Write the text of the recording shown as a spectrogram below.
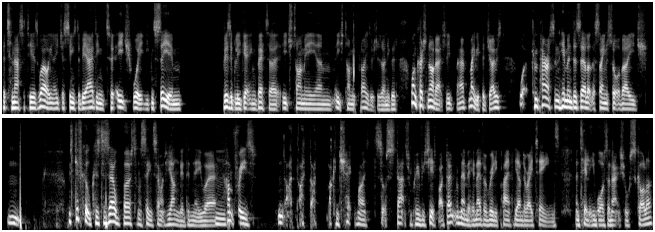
the tenacity as well. You know, he just seems to be adding to each week. You can see him visibly getting better each time he um, each time he plays, which is only good. One question I'd actually have, maybe for Joe's, what comparison him and Dozzell at the same sort of age? Mm. It's difficult because Dozzell burst on the scene so much younger, didn't he? Where mm. Humphreys, I, I, I, can check my sort of stats from previous years, but I don't remember him ever really playing for the under 18s until he was an actual scholar.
